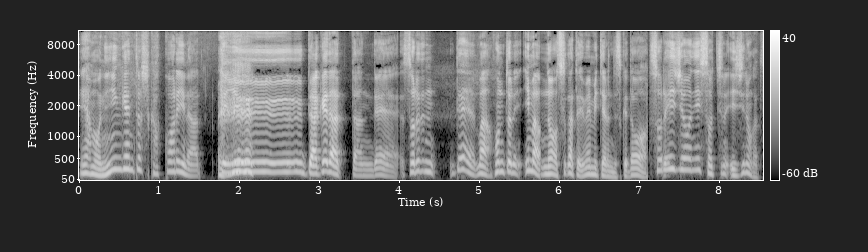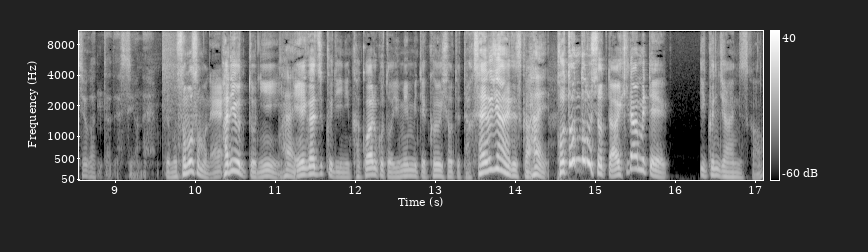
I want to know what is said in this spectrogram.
いやもう人間としてかっこ悪いなっていうだけだったんでそれでまあ本当に今の姿夢見てるんですけどそれ以上にそっちの意地の方が強かったですよね。でもそもそもねハリウッドにはい。映画作りに関わることを夢見てくる人ってたくさんいるじゃないですか、はい。ほとんどの人って諦めていくんじゃないんですか？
